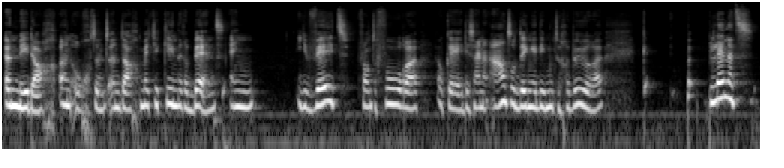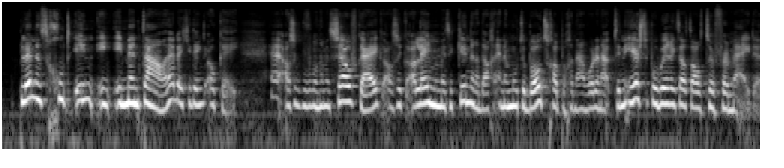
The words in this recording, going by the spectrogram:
een middag, een ochtend, een dag met je kinderen bent en je weet van tevoren, oké, er zijn een aantal dingen die moeten gebeuren. Plan het, plan het goed in, in, mentaal. Hè? Dat je denkt, oké, als ik bijvoorbeeld naar mezelf kijk, als ik alleen maar met de kinderen dag en er moeten boodschappen gedaan worden. Nou, ten eerste probeer ik dat al te vermijden.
